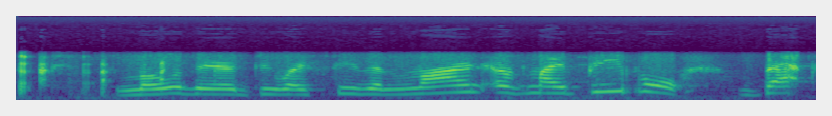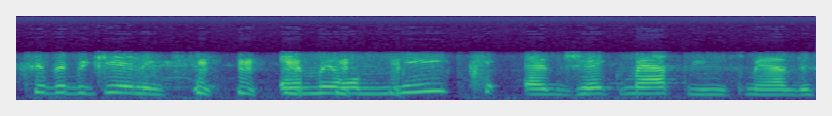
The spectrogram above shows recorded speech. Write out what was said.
Lo there do I see the line of my people back to the beginning. Emil Meek and Jake Matthews, man, this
